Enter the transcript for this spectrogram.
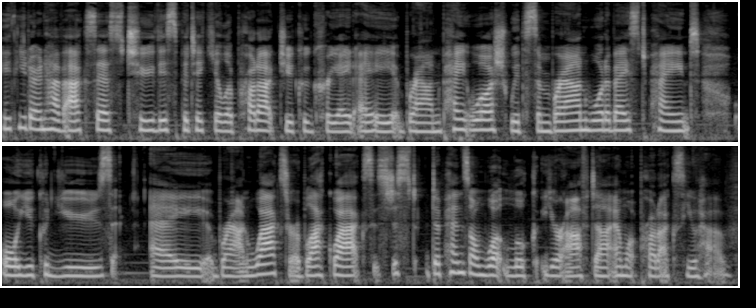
If you don't have access to this particular product, you could create a brown paint wash with some brown water-based paint, or you could use a brown wax or a black wax. It just depends on what look you're after and what products you have.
